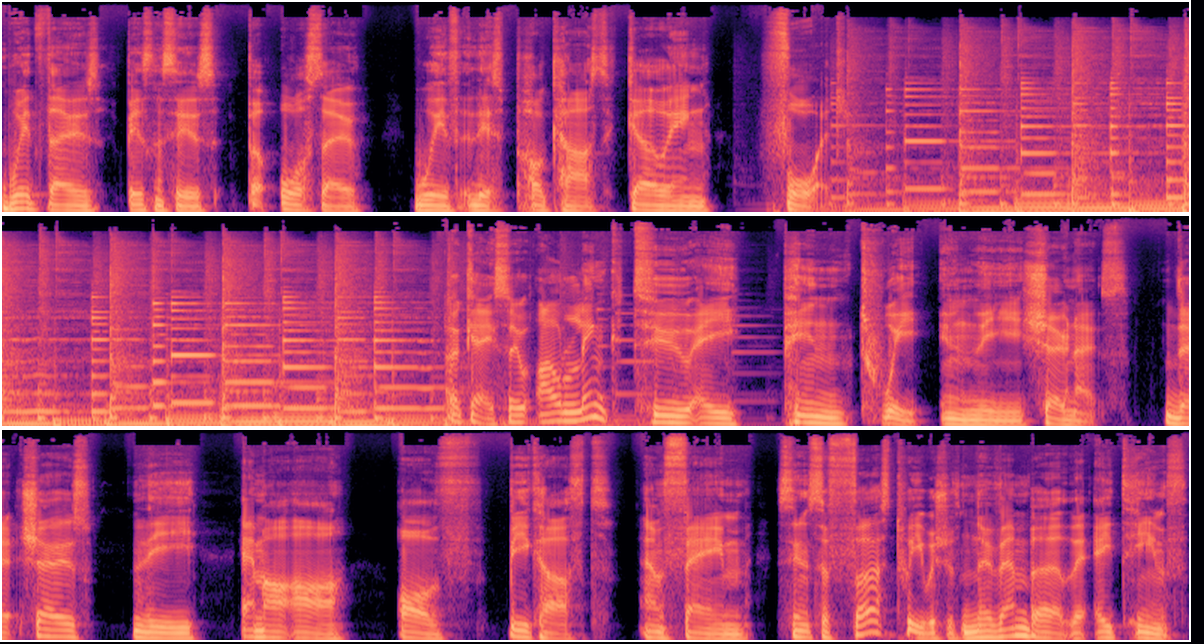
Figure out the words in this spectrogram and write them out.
with those businesses, but also with this podcast going forward. Okay, so I'll link to a pinned tweet in the show notes that shows the MRR of Bcast and Fame since the first tweet, which was November the 18th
